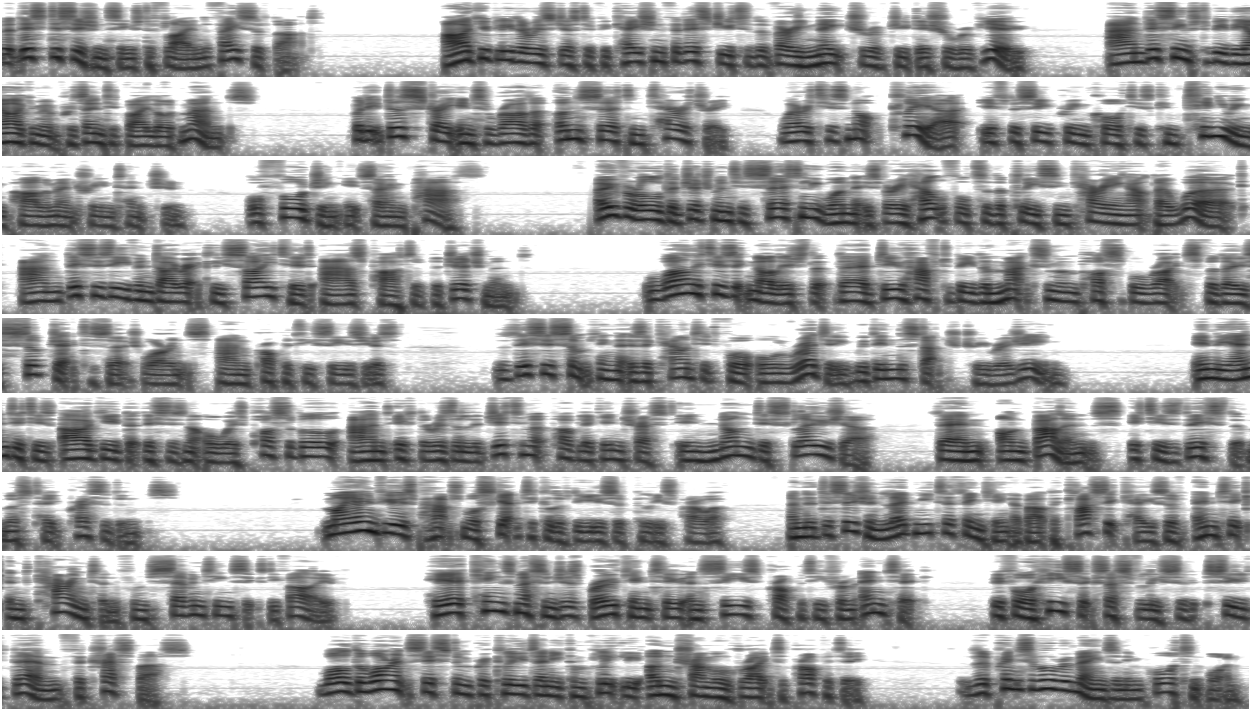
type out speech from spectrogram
But this decision seems to fly in the face of that. Arguably, there is justification for this due to the very nature of judicial review, and this seems to be the argument presented by Lord Mance. But it does stray into rather uncertain territory where it is not clear if the Supreme Court is continuing parliamentary intention or forging its own path. Overall, the judgment is certainly one that is very helpful to the police in carrying out their work, and this is even directly cited as part of the judgment. While it is acknowledged that there do have to be the maximum possible rights for those subject to search warrants and property seizures, this is something that is accounted for already within the statutory regime. In the end, it is argued that this is not always possible, and if there is a legitimate public interest in non disclosure, then on balance, it is this that must take precedence. My own view is perhaps more sceptical of the use of police power, and the decision led me to thinking about the classic case of Entick and Carrington from 1765. Here, King's messengers broke into and seized property from Entick before he successfully su- sued them for trespass. While the warrant system precludes any completely untrammelled right to property, the principle remains an important one.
